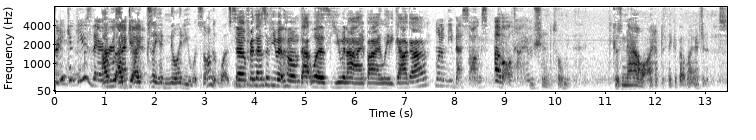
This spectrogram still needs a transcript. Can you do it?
Pretty confused there I, for a I, second. I, because I had no idea what song it was. So, for those of you at home, that was "You and I" by Lady Gaga. One of the best songs of all time. You shouldn't have told me that. Because now I have to think about my answer to this.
